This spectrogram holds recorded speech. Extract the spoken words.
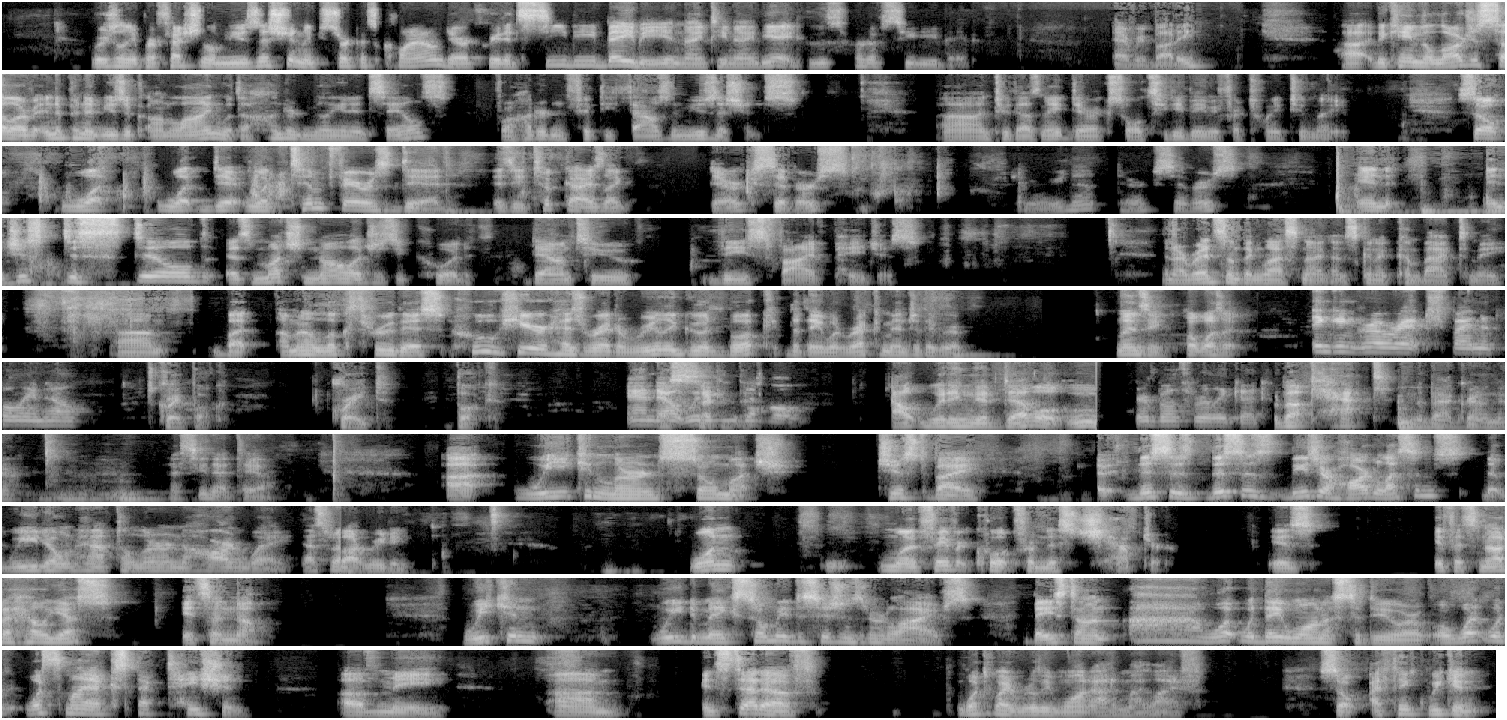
Originally a professional musician and circus clown, Derek created CD Baby in 1998. Who's heard of CD Baby? Everybody. Uh, it became the largest seller of independent music online with 100 million in sales for 150,000 musicians. Uh, in 2008, Derek sold CD Baby for 22 million. So what what did what Tim Ferriss did is he took guys like Derek Sivers. Can you read that? Derek Sivers, and and just distilled as much knowledge as he could down to these five pages. And I read something last night, and it's going to come back to me. Um, but I'm going to look through this. Who here has read a really good book that they would recommend to the group? Lindsay, what was it? Think and Grow Rich by Napoleon Hill. It's a great book. Great book. And I'll Outwitting the that. Devil. Outwitting the Devil. Ooh. They're both really good. What about Cat in the background there? I see that tail. Uh, we can learn so much just by this is this is these are hard lessons that we don't have to learn the hard way. That's what about reading. One my favorite quote from this chapter is if it's not a hell yes, it's a no. We can we make so many decisions in our lives based on ah what would they want us to do or, or what would what's my expectation of me um, instead of what do i really want out of my life? So i think we can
